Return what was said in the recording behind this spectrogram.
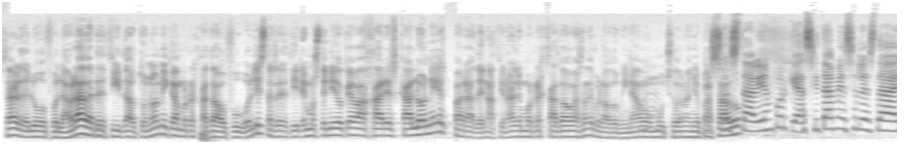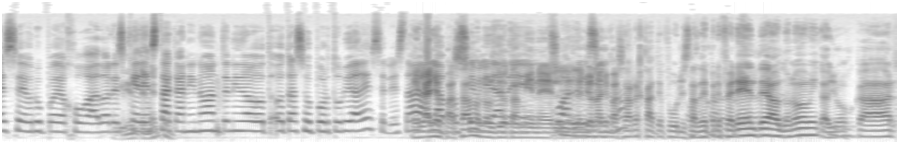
¿Sabes? De luego fue Labrada, es decir, de autonómica hemos rescatado futbolistas, es decir, hemos tenido que bajar escalones para de nacional hemos rescatado bastante, pues la dominábamos mucho del año Eso pasado. está bien porque así también se les da a ese grupo de jugadores que destacan y no han tenido ot- otras oportunidades, se les da El año la pasado nos posibilidad dio de también el, yo el año pasado rescate futbolistas de preferente, autonómica, yo Oscar,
